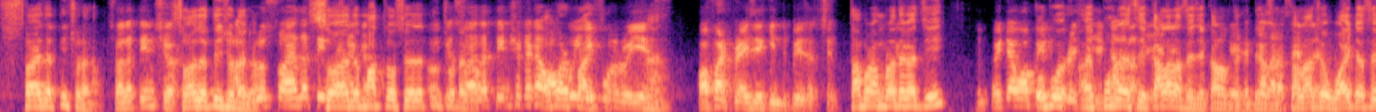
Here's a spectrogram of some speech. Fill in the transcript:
ছয় হাজার তিনশো টাকা। ছয় হাজার তিনশো? ছয় হাজার তিনশো টাকা। ছয় হাজার। মাত্র ছয় হাজার তিনশো ছয় টাকা। হাজার তিনশো টাকা Offer অপো পনেরো হ্যাঁ। অফার প্রাইসে কিন্তু পেয়ে যাচ্ছেন। তারপর আমরা দেখাচ্ছি। পনেরো আছে কালার আছে। যে কালার দেখেন কালার আছে? হোয়াইট আছে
